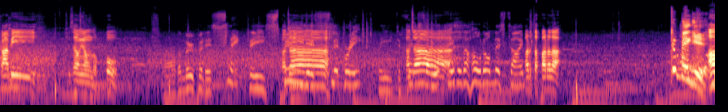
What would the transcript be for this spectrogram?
까비 지성형 넣고 Oh, the movement is slick. The speed 가자. is slippery. The defense able to hold on this time. 빠르다 빠르다. 뚝배기. 아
